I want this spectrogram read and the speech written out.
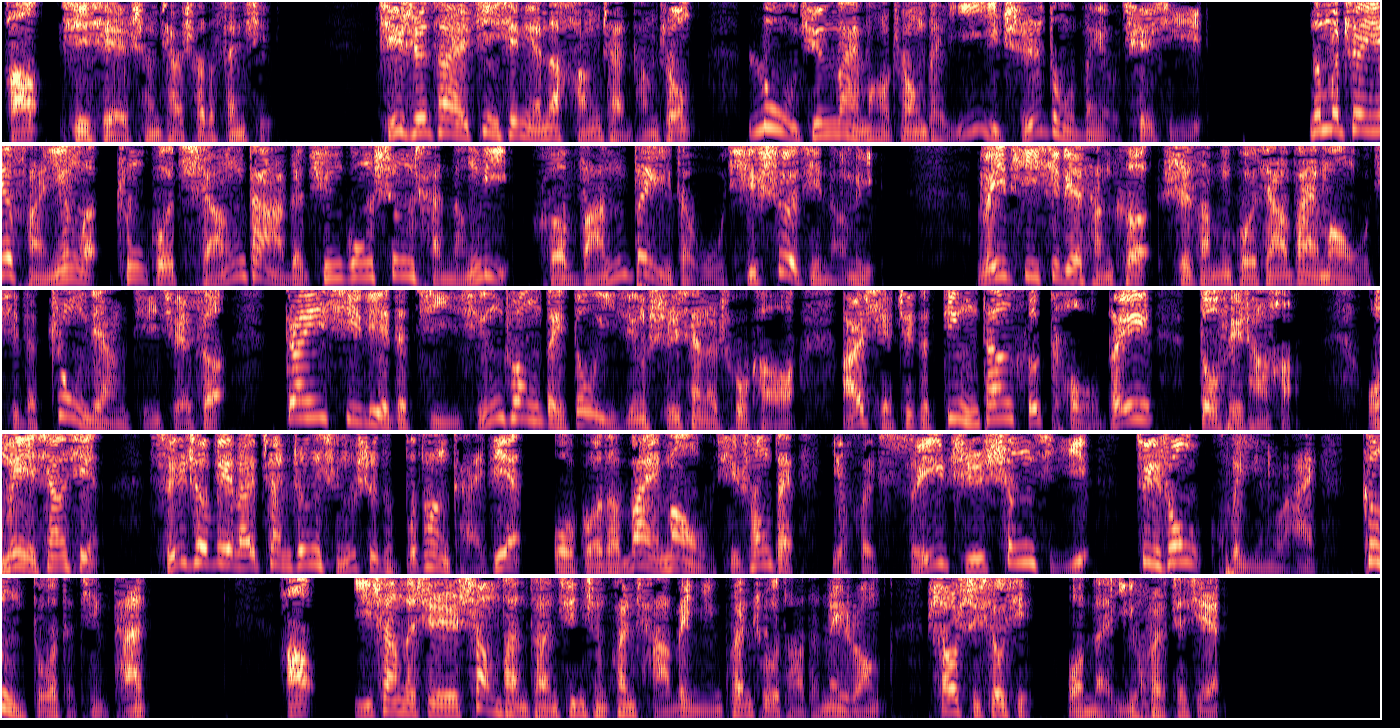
好，谢谢程教授的分析。其实，在近些年的航展当中，陆军外贸装备一直都没有缺席。那么，这也反映了中国强大的军工生产能力和完备的武器设计能力。VT 系列坦克是咱们国家外贸武器的重量级角色，该系列的几型装备都已经实现了出口，而且这个订单和口碑都非常好。我们也相信，随着未来战争形势的不断改变，我国的外贸武器装备也会随之升级，最终会迎来更多的订单。好，以上的是上半段军情观察为您关注到的内容。稍事休息，我们一会儿再见。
